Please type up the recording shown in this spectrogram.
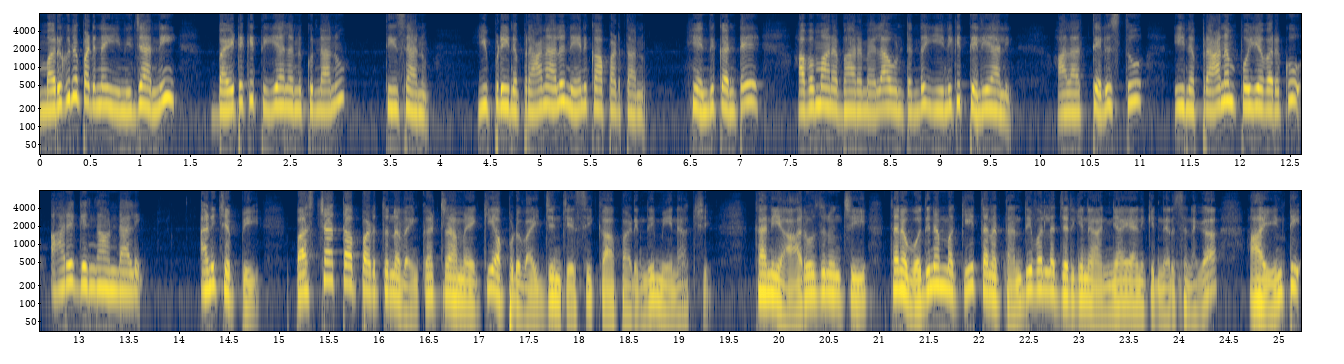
మరుగున పడిన ఈ నిజాన్ని బయటకి తీయాలనుకున్నాను తీశాను. ఇప్పుడు ఈయన ప్రాణాలు నేను కాపాడతాను. ఎందుకంటే అవమాన భారం ఎలా ఉంటుందో ఈయనకి తెలియాలి. అలా తెలుస్తూ ఈయన ప్రాణం పోయే వరకు ఆరోగ్యంగా ఉండాలి. అని చెప్పి పశ్చాత్తాపడుతున్న వెంకట్రామయ్యకి అప్పుడు వైద్యం చేసి కాపాడింది మీనాక్షి. కాని ఆ రోజు నుంచి తన వదినమ్మకి తన తండ్రి వల్ల జరిగిన అన్యాయానికి నిరసనగా ఆ ఇంటి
